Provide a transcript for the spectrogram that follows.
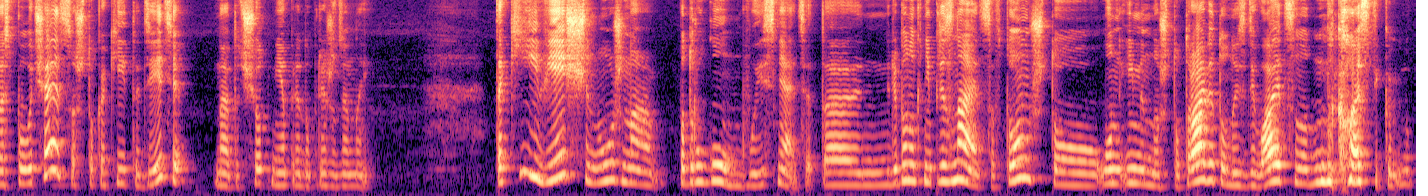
То есть получается, что какие-то дети на этот счет не предупреждены. Такие вещи нужно по-другому выяснять. Это ребенок не признается в том, что он именно что травит, он издевается над одноклассниками. Ну,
